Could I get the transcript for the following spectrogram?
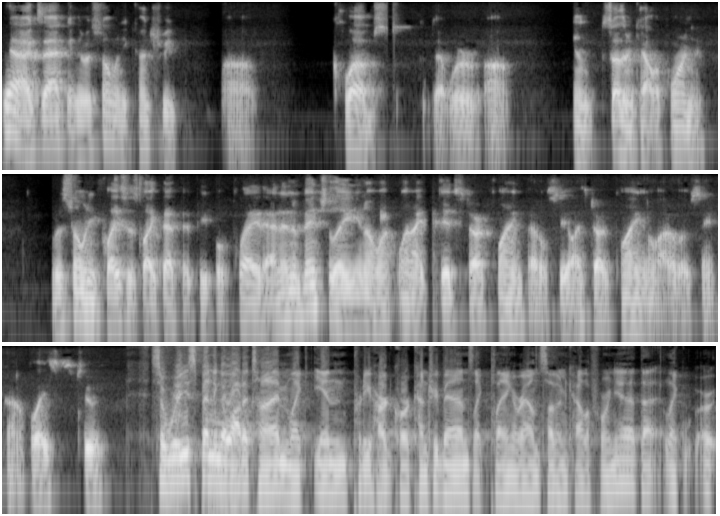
Yeah, exactly. There were so many country uh, clubs that were uh, in Southern California there was so many places like that that people played at. And eventually, you know, when, when I did start playing pedal steel, I started playing in a lot of those same kind of places too. So were you spending a lot of time like in pretty hardcore country bands, like playing around Southern California at that, like, or,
